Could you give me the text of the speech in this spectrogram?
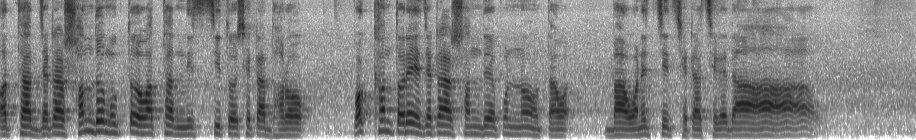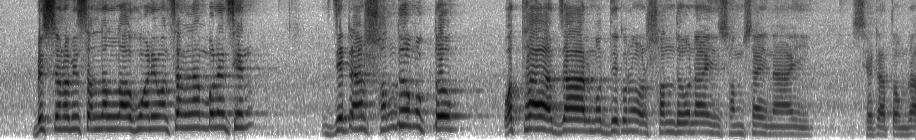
অর্থাৎ যেটা সন্দেহমুক্ত, অর্থাৎ নিশ্চিত, সেটা ধরো। পক্ষান্তরে যেটা সন্দেহপূর্ণ তা বা অনিশ্চিত সেটা ছেড়ে দাও। বিশ্বনবী সাল্লাল্লাহু আলাইহি ওয়াসাল্লাম বলেছেন, যেটা সন্দেহমুক্ত, অর্থাৎ যার মধ্যে কোনো সন্দেহ নাই, সংশয় নাই, সেটা তোমরা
